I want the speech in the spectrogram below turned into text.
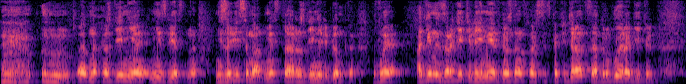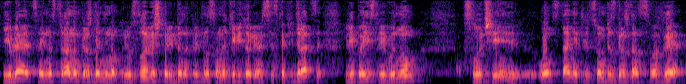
нахождение неизвестно, независимо от места рождения ребенка. В. Один из родителей имеет гражданство Российской Федерации, а другой родитель является иностранным гражданином при условии, что ребенок родился на территории Российской Федерации, либо если в ином случае он станет лицом без гражданства. Г.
